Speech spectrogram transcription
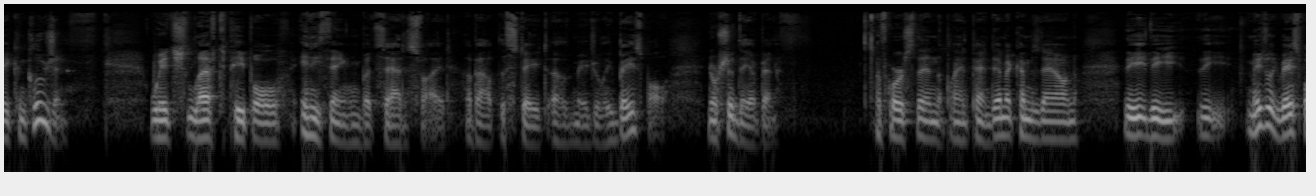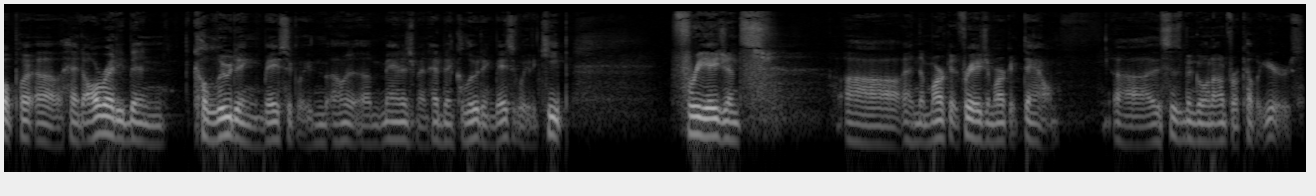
a conclusion which left people anything but satisfied about the state of Major League Baseball, nor should they have been. Of course, then the pandemic comes down. The the the Major League Baseball uh, had already been colluding, basically, uh, management had been colluding, basically, to keep free agents uh, and the market, free agent market down. Uh, this has been going on for a couple years.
